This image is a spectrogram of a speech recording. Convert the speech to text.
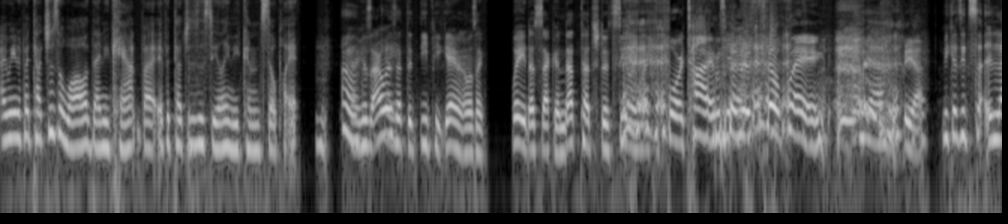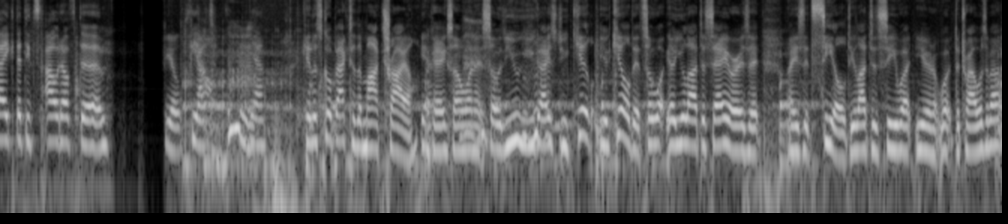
I mean, if it touches the wall, then you can't. But if it touches the ceiling, you can still play it. Oh, Because I was okay. at the DP game and I was like, wait a second, that touched the ceiling like four times and they're still playing. yeah. Yeah. because it's uh, like that it's out of the Field. field. Yeah. Okay, let's go back to the mock trial. Okay, so I want to. So you you guys you killed you killed it. So what are you allowed to say, or is it is it sealed? You allowed to see what you what the trial was about?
